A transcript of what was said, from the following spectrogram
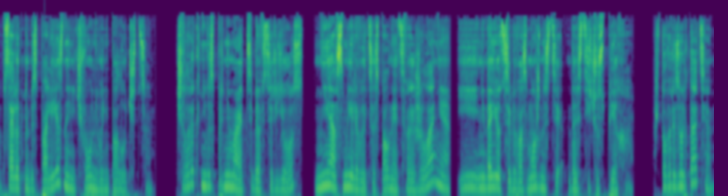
абсолютно бесполезно и ничего у него не получится. Человек не воспринимает себя всерьез, не осмеливается исполнять свои желания и не дает себе возможности достичь успеха. Что в результате?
